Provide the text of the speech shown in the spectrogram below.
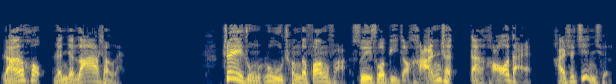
然后人家拉上来。这种入城的方法虽说比较寒碜，但好歹还是进去了。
